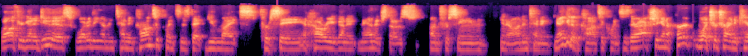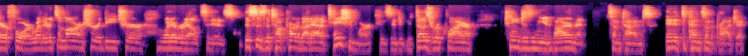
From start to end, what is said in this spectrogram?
well if you're going to do this what are the unintended consequences that you might foresee and how are you going to manage those unforeseen you know, unintended negative consequences. They're actually going to hurt what you're trying to care for, whether it's a marsh or a beach or whatever else it is. This is the tough part about adaptation work is it, it does require changes in the environment sometimes, and it depends on the project.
